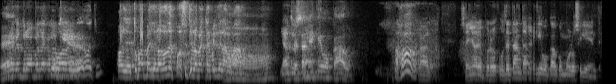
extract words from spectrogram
¿Eh? que tú lo vas a perder como quieras. Oye, tú vas a perder los dos depósitos y los 20 mil del abogado. No, Ya tú ustedes están equivocados. Ajá. Claro. Señores, pero usted está tan equivocado como lo siguiente.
